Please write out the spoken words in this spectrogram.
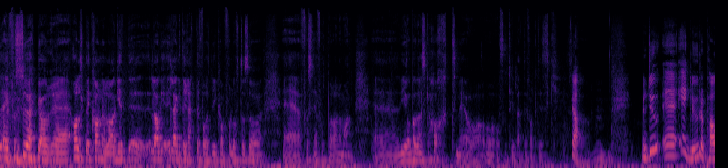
jeg forsøker eh, alt jeg kan å lage, eh, lage, legge til rette for at vi kan få lov til å eh, få se fotball alle mann. Eh, vi jobber ganske hardt med å, å, å få til dette, faktisk. Så, Ja. mm. Men du, eh, jeg lurer på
